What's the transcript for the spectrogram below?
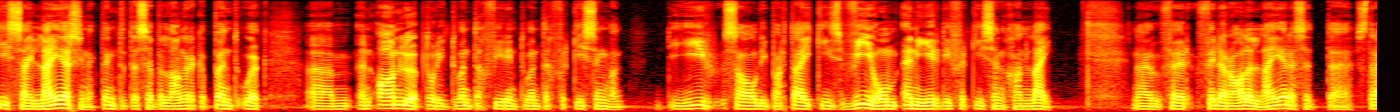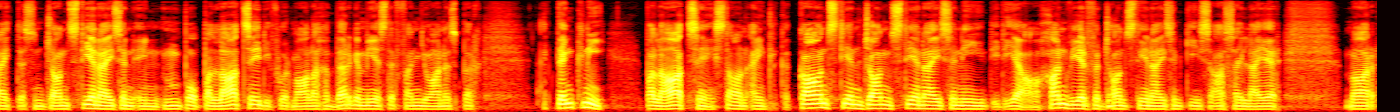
kies sy leiers en ek dink dit is 'n belangrike punt ook um in aanloop tot die 2024 verkiesing want hier sal die party kies wie hom in hierdie verkiesing gaan lei. Nou vir federale leier is dit 'n uh, stryd tussen John Steenhuisen en Mpo Palatse, die voormalige burgemeester van Johannesburg. Ek dink nie Palatse staan eintlik 'n kans teen John Steenhuisen nie. Die DA gaan weer vir John Steenhuisen kies as sy leier. Maar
